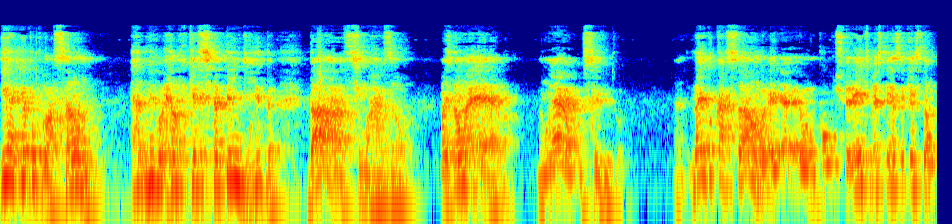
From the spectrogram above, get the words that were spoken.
E aí a população, ela, ela quer ser atendida. Dá-se uma razão, mas não é ela não é o servidor. Na educação é, é um pouco diferente, mas tem essa questão.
